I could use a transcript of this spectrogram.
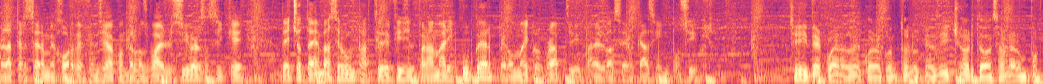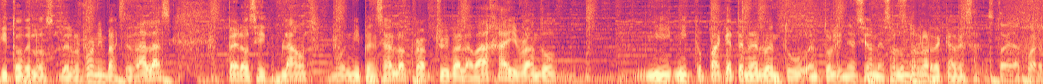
a la tercera mejor defensiva contra los wide receivers. Así que de hecho también va a ser un partido difícil para Mari Cooper, pero Michael Crabtree para él va a ser casi imposible. Sí, de acuerdo, de acuerdo con todo lo que has dicho. Ahorita vamos a hablar un poquito de los, de los running backs de Dallas. Pero sí, Blount, ni pensarlo, Crabtree va a la baja y Randall, ni, ni para qué tenerlo en tu, en tu alineación, es solo un dolor de cabeza. Estoy de acuerdo.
